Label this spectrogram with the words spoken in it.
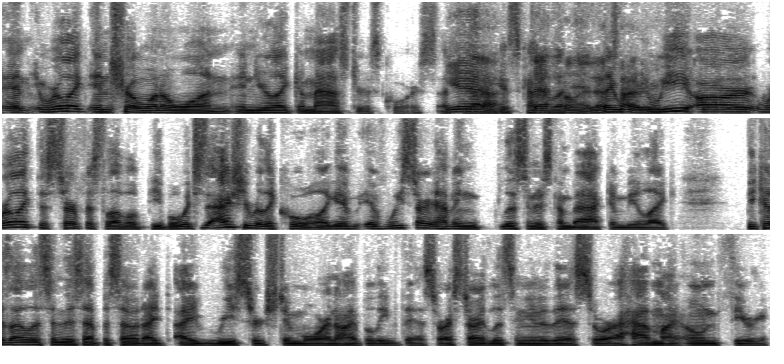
and we're like intro 101 and you're like a master's course. I feel Yeah, like it's kind definitely. of like, like we are it. we're like the surface level people, which is actually really cool. Like if, if we start having listeners come back and be like because I listened to this episode, I I researched it more and I believe this or I started listening to this or I have my own theory.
